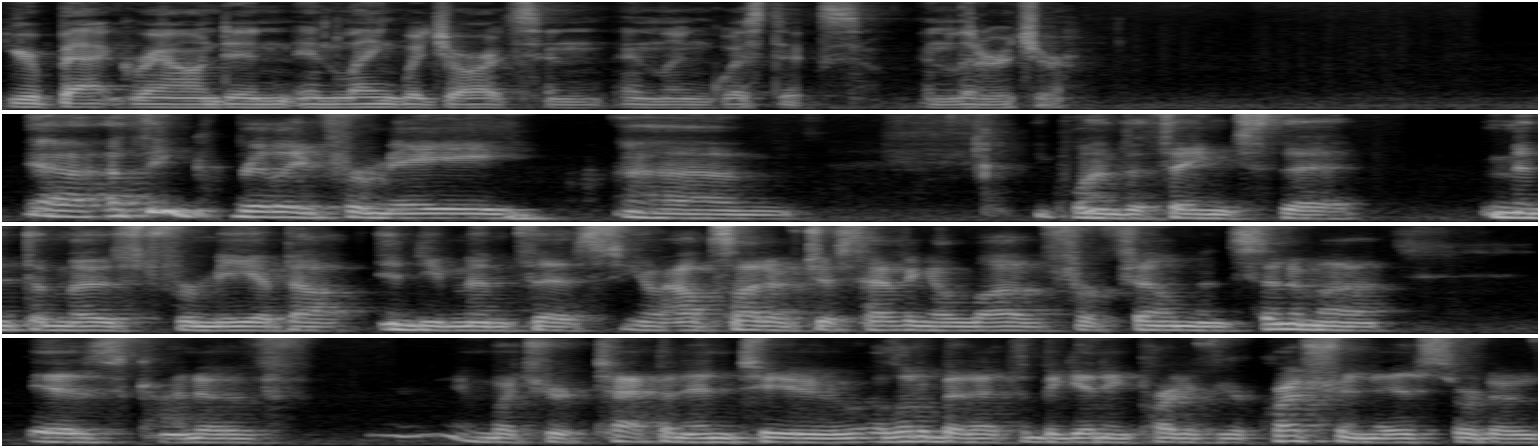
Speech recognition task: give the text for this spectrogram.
your background in, in language arts and, and linguistics and literature? Yeah, I think really for me, um, one of the things that meant the most for me about indie Memphis, you know, outside of just having a love for film and cinema, is kind of and what you're tapping into a little bit at the beginning part of your question is sort of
